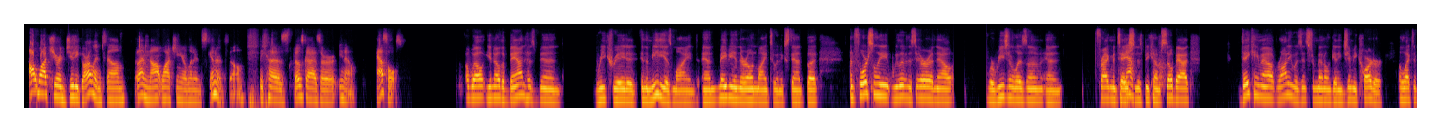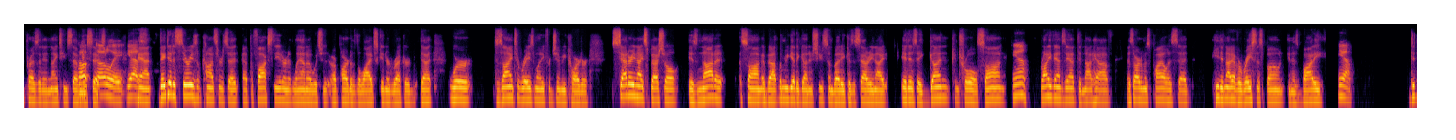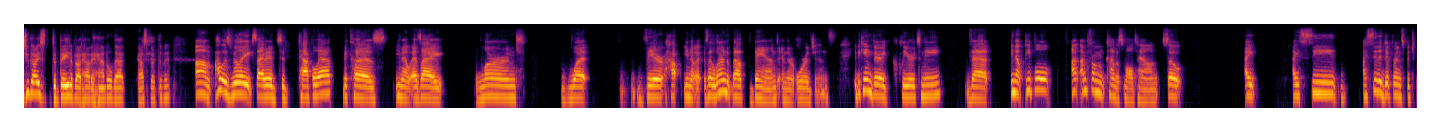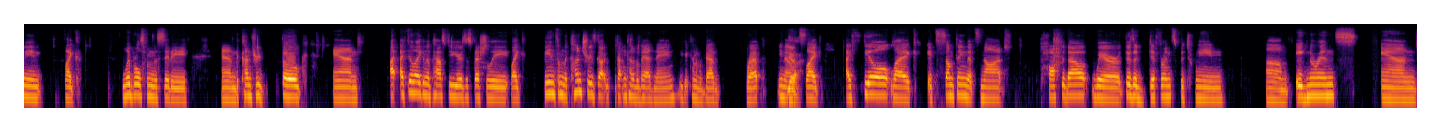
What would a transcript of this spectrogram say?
I'll watch your Judy Garland film, but I'm not watching your Lynyrd Skynyrd film because those guys are, you know, assholes. Uh, well, you know, the band has been recreated in the media's mind and maybe in their own mind to an extent. But unfortunately, we live in this era now where regionalism and fragmentation has become so bad. They came out, Ronnie was instrumental in getting Jimmy Carter elected president in To- 1976. totally. Yes. And they did a series of concerts at, at the Fox Theater in Atlanta, which are part of the Live Skynyrd record, that were designed to raise money for Jimmy Carter. Saturday Night Special is not a, a song about, let me get a gun and shoot somebody because it's Saturday night. It is a gun control song. yeah. Ronnie Van Zant did not have, as Artimus Pyle has said, he did not have a racist bone in his body. Yeah. Did you guys debate about how to handle that aspect of it? Um, I was really excited to tackle that because, you know, as I learned what their how you know as i learned about the band and their origins it became very clear to me that you know people i'm from kind of a small town. So i i see i see the difference between like liberals from the city and the country folk. And I, I feel like in the past few years especially like being from the country's got gotten kind of a bad name. You get kind of a bad rep you know? Yeah. it's like i feel like it's something that's not talked about where there's a difference between um, ignorance and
